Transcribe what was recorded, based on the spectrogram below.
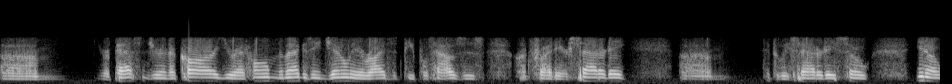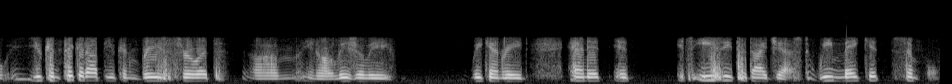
um, you're a passenger in a car, you're at home. The magazine generally arrives at people's houses on Friday or Saturday, um, typically Saturday. So, you know, you can pick it up, you can breeze through it, um, you know, a leisurely weekend read, and it, it it's easy to digest. We make it simple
